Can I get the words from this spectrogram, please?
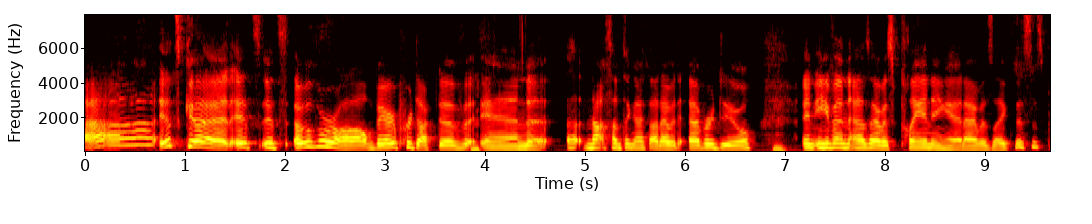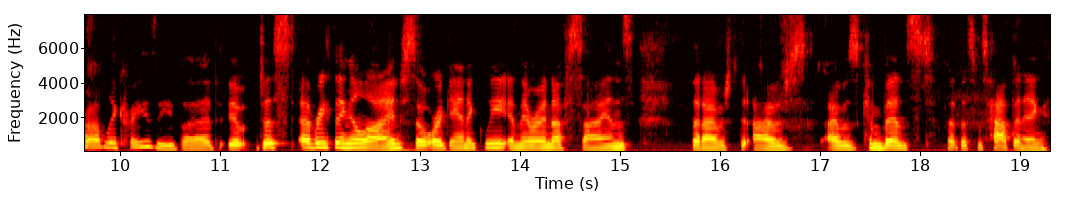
Uh, it's good. It's it's overall very productive mm. and uh, not something I thought I would ever do. Mm. And even as I was planning it, I was like, this is probably crazy, but it just everything aligned so organically, and there were enough signs that I was I was I was convinced that this was happening,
